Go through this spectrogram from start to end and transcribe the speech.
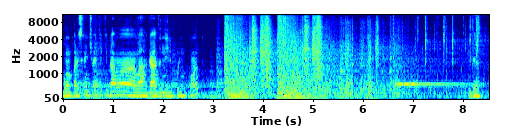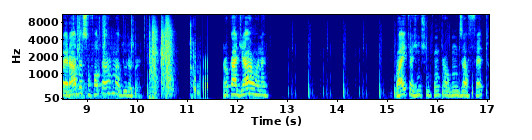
Bom, parece que a gente vai ter que dar uma largada nele por enquanto. Vida recuperada, só falta a armadura agora. Trocar de arma, né? Vai que a gente encontra algum desafeto.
